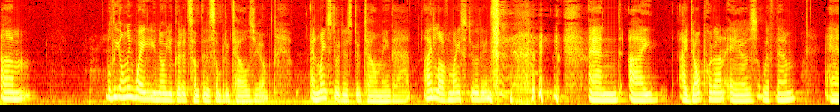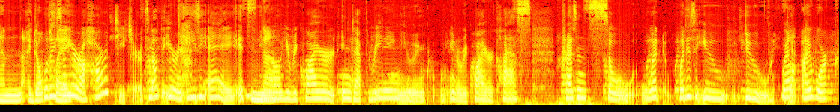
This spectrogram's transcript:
Um, well, the only way you know you're good at something is somebody tells you. And my students do tell me that. I love my students. and I I don't put on airs with them and I don't well, play. they say you're a hard teacher. It's not that you're an easy A. It's no. you know you require in-depth reading. You you know require class presence. So what what is it you do? Well, that- I work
